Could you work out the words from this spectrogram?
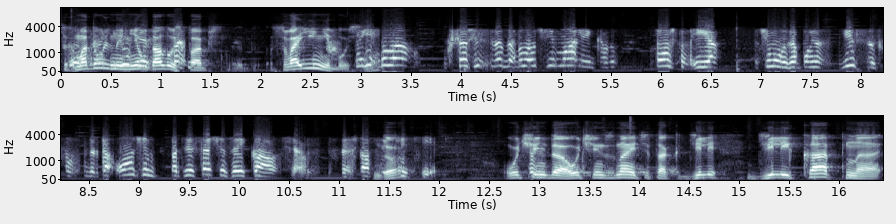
С Ахмадулиной мне удалось пообщаться. Свои, небось? Я была, к сожалению, тогда была очень маленькая, потому что я почему запомнил единственного, он очень потрясающе заикался. Да? Очень, да, очень, знаете, так дели, деликатно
